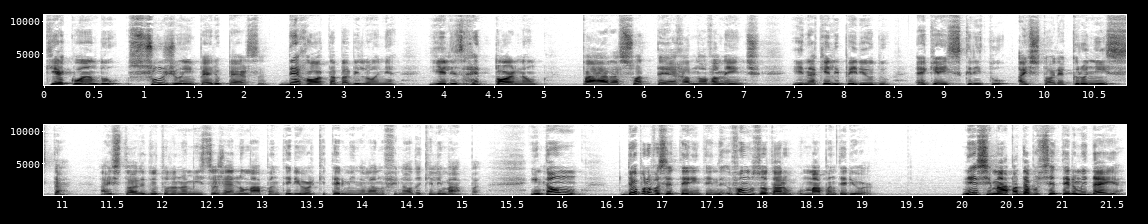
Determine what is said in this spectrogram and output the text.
que é quando surge o Império Persa, derrota a Babilônia e eles retornam para sua terra novamente. E naquele período é que é escrito a história cronista. A história deuteronomista já é no mapa anterior, que termina lá no final daquele mapa. Então, deu para você ter entendido? Vamos voltar o mapa anterior. Nesse mapa dá para você ter uma ideia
